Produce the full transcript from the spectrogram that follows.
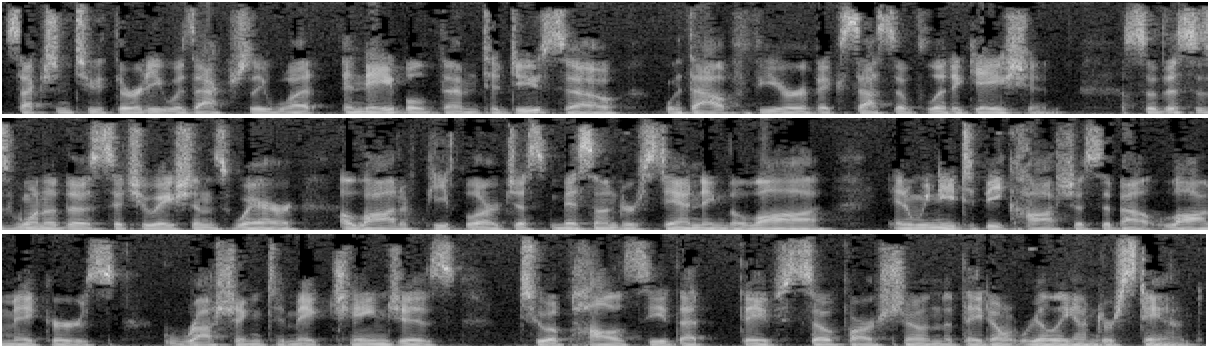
Section 230 was actually what enabled them to do so without fear of excessive litigation. So this is one of those situations where a lot of people are just misunderstanding the law, and we need to be cautious about lawmakers rushing to make changes to a policy that they've so far shown that they don't really understand.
